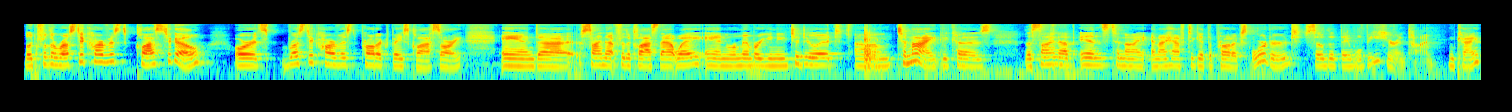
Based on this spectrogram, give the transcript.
look for the Rustic Harvest class to go, or it's Rustic Harvest product based class, sorry, and uh, sign up for the class that way. And remember, you need to do it um, tonight because the sign up ends tonight and I have to get the products ordered so that they will be here in time. Okay.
